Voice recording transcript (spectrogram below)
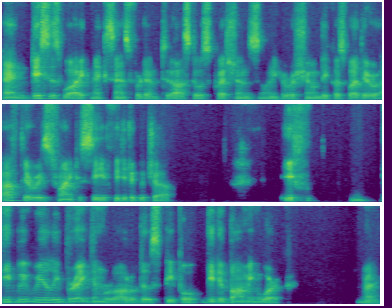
And this is why it makes sense for them to ask those questions on Hiroshima, because what they were after is trying to see if we did a good job. If did we really break the morale of those people? Did the bombing work? Right.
